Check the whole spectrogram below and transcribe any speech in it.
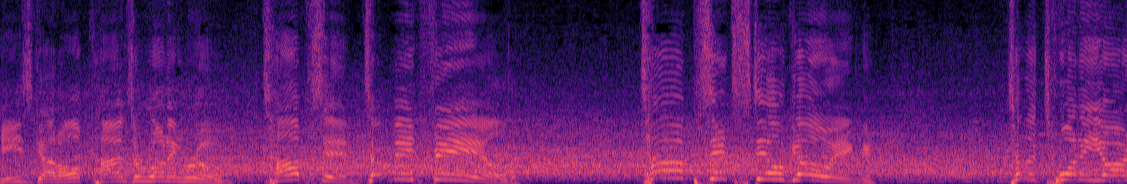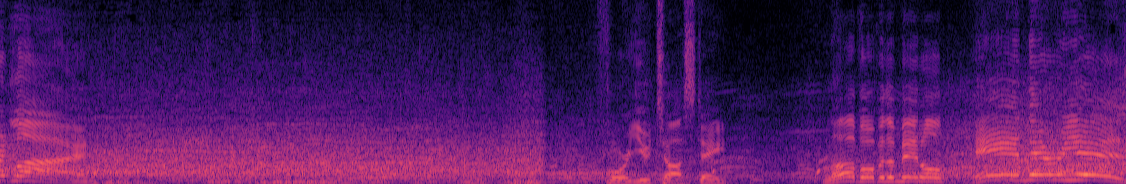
He's got all kinds of running room. Thompson to midfield. Thompson still going to the 20-yard line for Utah State. Love over the middle, and there he is,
